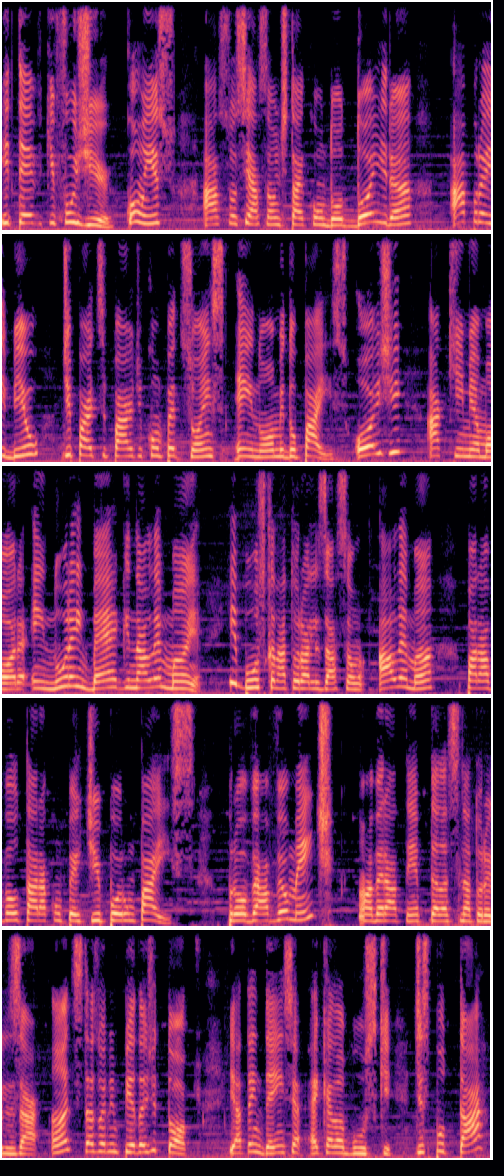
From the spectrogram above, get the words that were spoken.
e teve que fugir. Com isso, a Associação de Taekwondo do Irã a proibiu de participar de competições em nome do país. Hoje, a Kimia mora em Nuremberg, na Alemanha, e busca naturalização alemã para voltar a competir por um país. Provavelmente, não haverá tempo dela se naturalizar antes das Olimpíadas de Tóquio, e a tendência é que ela busque disputar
